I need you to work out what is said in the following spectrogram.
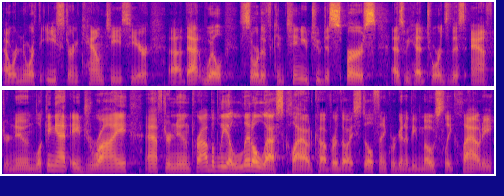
our northeastern counties here. Uh, that will sort of continue to disperse as we head towards this afternoon. Looking at a dry afternoon, probably a little less cloud cover, though I still think we're going to be mostly cloudy.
